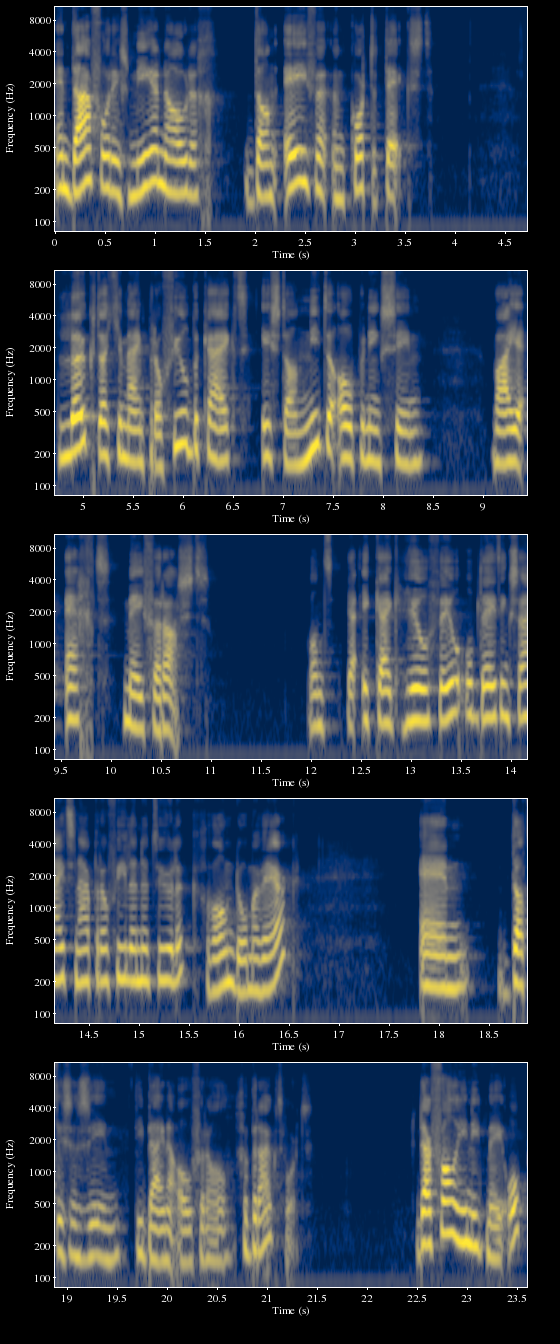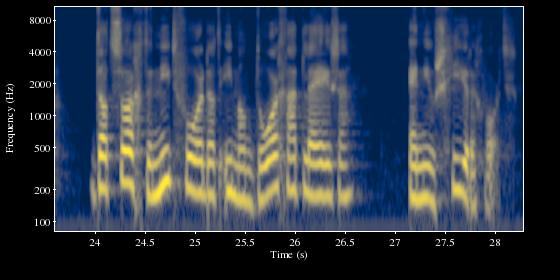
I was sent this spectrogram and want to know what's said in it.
En daarvoor is meer nodig dan even een korte tekst. Leuk dat je mijn profiel bekijkt, is dan niet de openingszin waar je echt mee verrast. Want ja, ik kijk heel veel op datingsites naar profielen natuurlijk, gewoon door mijn werk. En dat is een zin die bijna overal gebruikt wordt. Daar val je niet mee op. Dat zorgt er niet voor dat iemand door gaat lezen en nieuwsgierig wordt.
